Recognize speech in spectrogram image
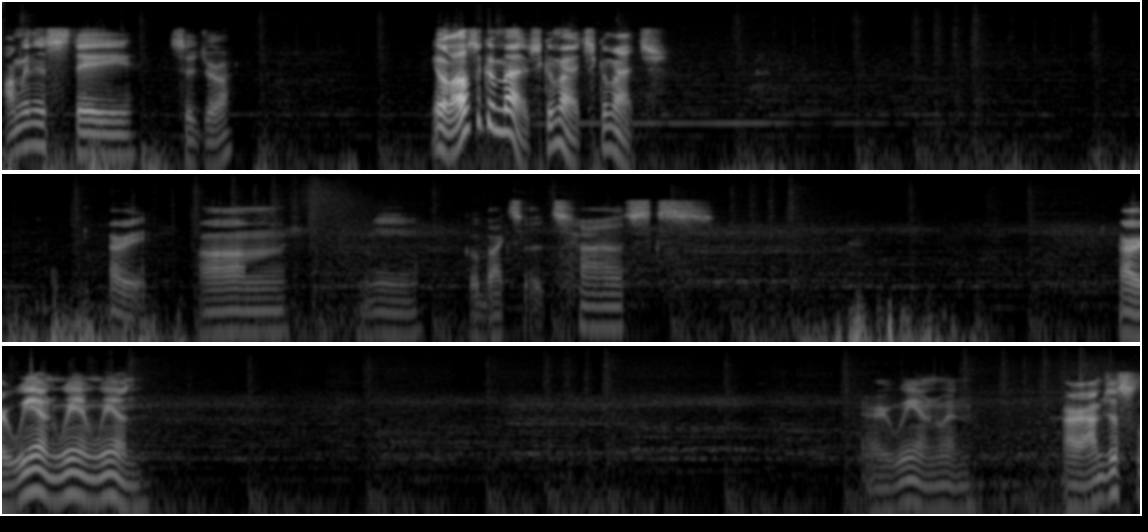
I'm gonna stay Sidra. Yo, that was a good match. Good match. Good match. Alright. Um, let me go back to the tasks. Alright, we in, we in, we in. Alright, we in, win. Alright, I'm just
